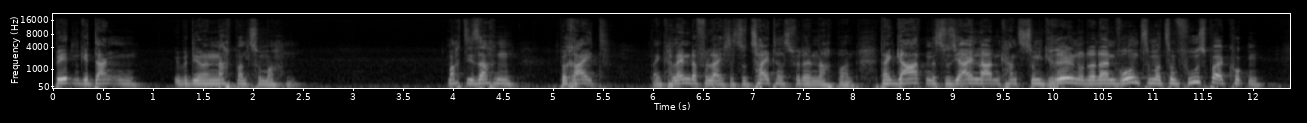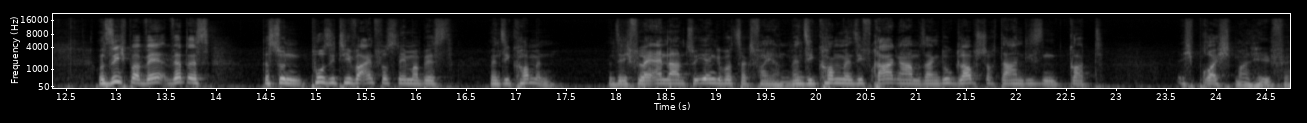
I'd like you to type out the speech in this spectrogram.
beten, Gedanken über deinen Nachbarn zu machen. Mach die Sachen bereit. Dein Kalender vielleicht, dass du Zeit hast für deinen Nachbarn. Dein Garten, dass du sie einladen kannst zum Grillen oder dein Wohnzimmer zum Fußball gucken. Und sichtbar wird es, dass du ein positiver Einflussnehmer bist, wenn sie kommen. Wenn sie dich vielleicht einladen zu ihren Geburtstagsfeiern. Wenn sie kommen, wenn sie Fragen haben, sagen, du glaubst doch da an diesen Gott. Ich bräuchte mal Hilfe.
